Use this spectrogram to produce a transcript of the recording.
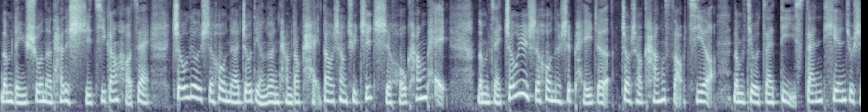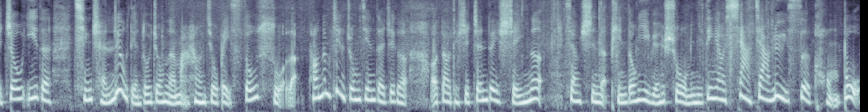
那么等于说呢，他的时机刚好在周六的时候呢，周典论他们到凯道上去支持侯康培。那么在周日时候呢，是陪着赵少康扫街了。那么就在第三天，就是周一的清晨六点多钟呢，马上就被搜索了。好，那么这个中间的这个呃，到底是针对谁呢？像是呢，屏东议员说我们一定要下架绿色恐怖。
